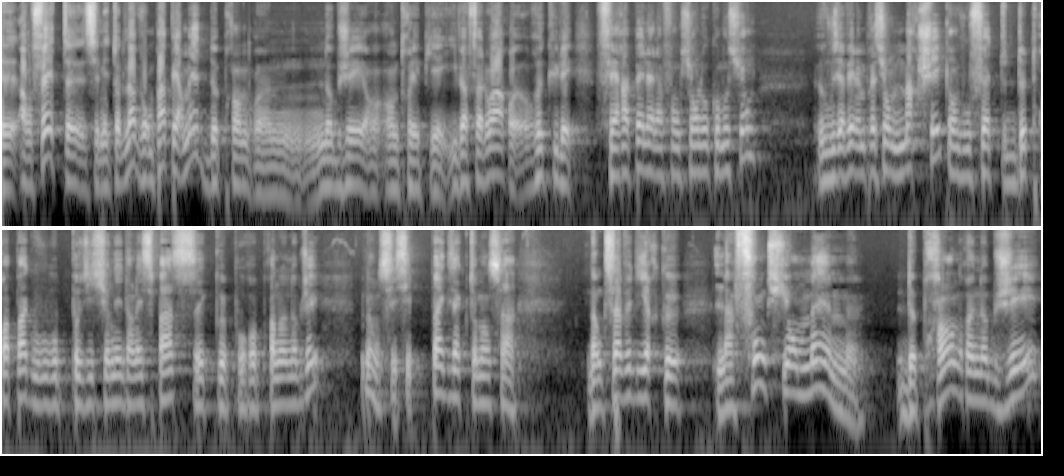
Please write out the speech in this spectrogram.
Euh, en fait, euh, ces méthodes-là ne vont pas permettre de prendre un objet entre les pieds. Il va falloir euh, reculer, faire appel à la fonction locomotion. Vous avez l'impression de marcher quand vous faites deux, trois pas que vous vous positionnez dans l'espace que pour prendre un objet? Non, ce n'est pas exactement ça. Donc ça veut dire que la fonction même de prendre un objet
